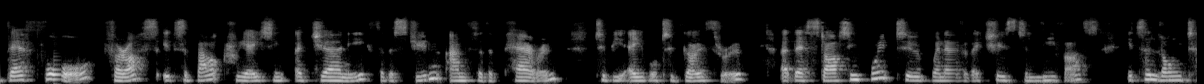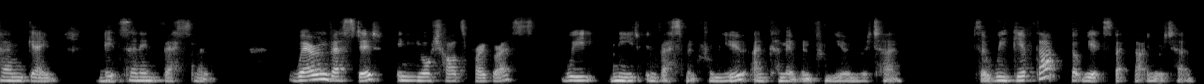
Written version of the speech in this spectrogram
Therefore, for us, it's about creating a journey for the student and for the parent to be able to go through at their starting point to whenever they choose to leave us. It's a long term game. Mm. It's an investment. We're invested in your child's progress. We need investment from you and commitment from you in return. So we give that, but we expect that in return.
